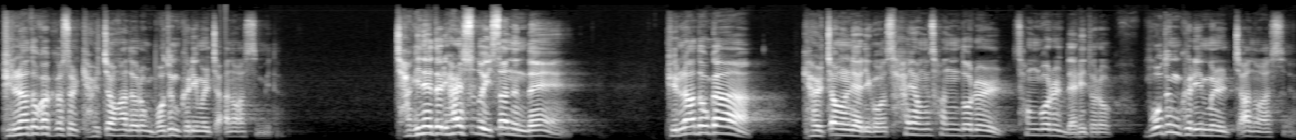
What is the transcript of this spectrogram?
빌라도가 그것을 결정하도록 모든 그림을 짜놓았습니다. 자기네들이 할 수도 있었는데 빌라도가 결정을 내리고 사형 선도를 선고를 내리도록 모든 그림을 짜놓았어요.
